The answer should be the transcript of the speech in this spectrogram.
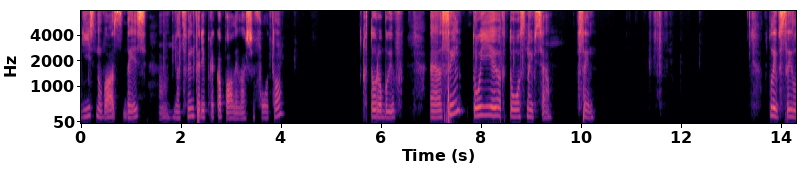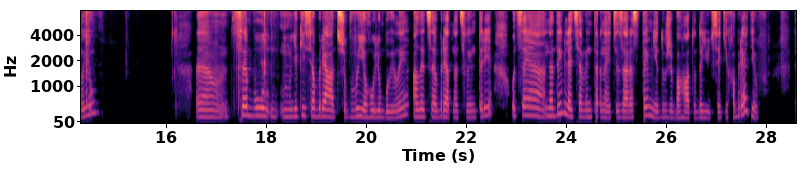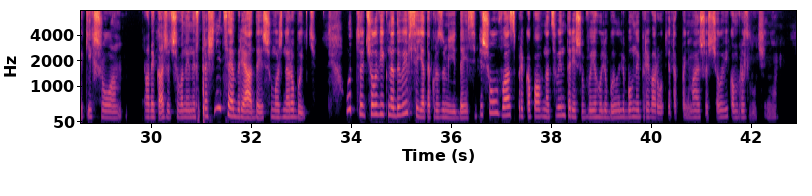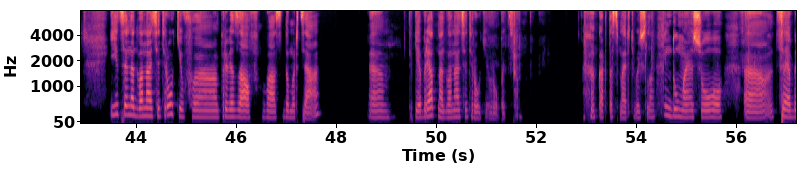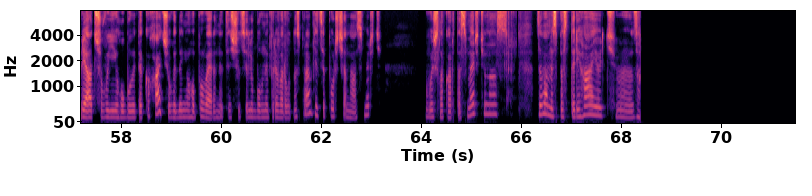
Дійсно, вас десь на цвинтарі прикопали ваше фото. Хто робив? Е, Син той, хто снився. Син. Вплив силою. Е, Це був якийсь обряд, щоб ви його любили, але це обряд на цвинтарі. Оце надивляться в інтернеті зараз темні, дуже багато дають всяких обрядів, таких, що вони кажуть, що вони не страшні, це обряди, що можна робити. От е, чоловік надивився, я так розумію, десь, і пішов вас, прикопав на цвинтарі, щоб ви його любили. Любовний приворот. Я так розумію, що з чоловіком в розлученні. І це на 12 років е, прив'язав вас до мерця. Е, Такий обряд на 12 років робиться. Карта смерть вийшла. Він думає, що е, це обряд, що ви його будете кохати, що ви до нього повернетеся, що це любовний приворот. Насправді це порча на смерть. Вийшла карта смерть у нас. За вами спостерігають, е,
